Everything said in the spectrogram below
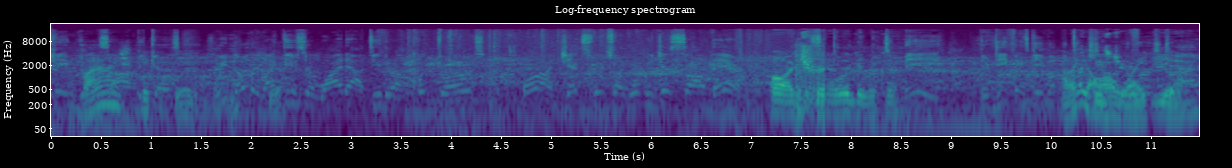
game Why goes don't I on just kick the because we know they like Yeah. to use their wideouts either on quick throws or on jet sweeps like what we just saw there. Oh, I tripped. Yeah, do look But to good. me, their defense gave up I a like like the these all white, yeah.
